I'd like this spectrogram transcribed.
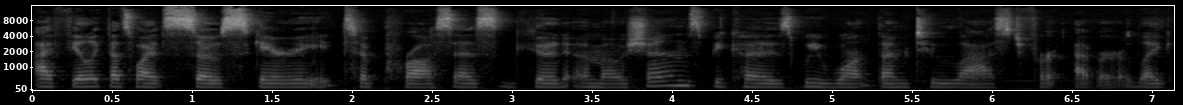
I feel like that's why it's so scary to process good emotions because we want them to last forever. Like,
